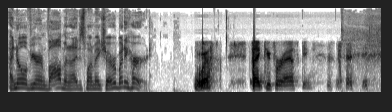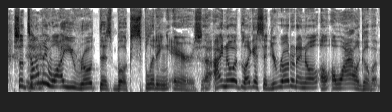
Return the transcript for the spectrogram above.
I know of your involvement, and I just want to make sure everybody heard. Well, thank you for asking. so tell me why you wrote this book, Splitting Heirs. Uh, I know it, like I said, you wrote it, I know, a, a, while ago, but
